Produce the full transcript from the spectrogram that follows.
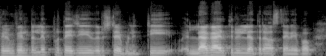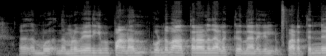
ഫിലിം ഫീൽഡിൽ പ്രത്യേകിച്ച് ഒരു സ്റ്റെബിലിറ്റി എല്ലാ കാര്യത്തിലും ഇല്ലാത്തൊരവസ്ഥയാണ്. ഇപ്പം നമ്മൾ നമ്മൾ വിചാരിക്കുമ്പോൾ പണം കൊണ്ട് മാത്രമാണ് നടക്കുന്നത്. അല്ലെങ്കിൽ പണത്തിന്റെ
